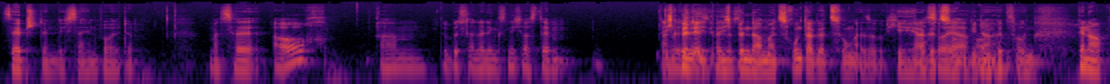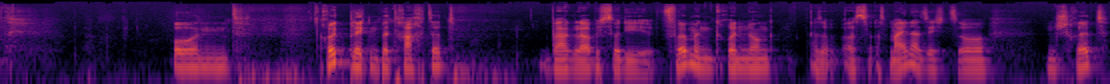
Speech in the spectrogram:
selbstständig sein wollte. Marcel auch. Ähm, du bist allerdings nicht aus dem ich bin, ich, ich, bin damals runtergezogen, also hierher so, gezogen ja, wieder. Und genau. Und rückblickend betrachtet war, glaube ich, so die Firmengründung, also aus, aus meiner Sicht so ein Schritt,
